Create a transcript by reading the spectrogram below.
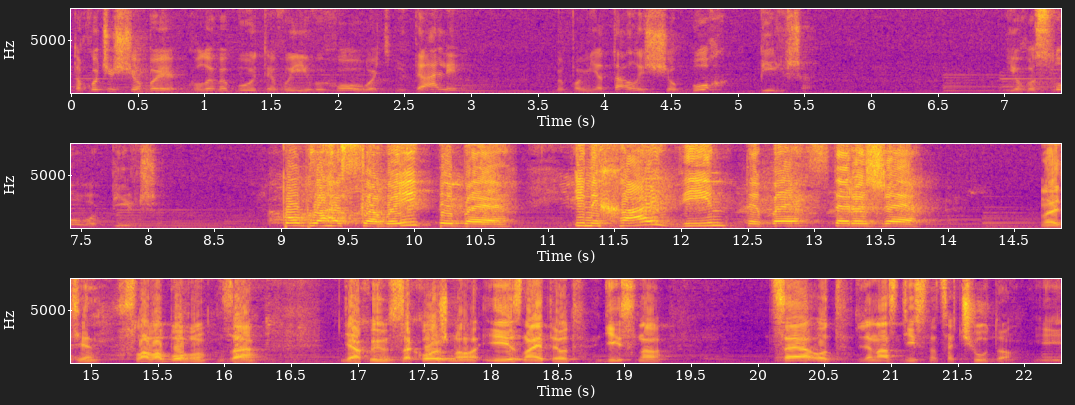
То хочу, щоб коли ви будете ви її виховувати і далі, ви пам'ятали, що Бог більше. Його слово більше. поблагословить тебе, і нехай він тебе стереже. Знаєте, слава Богу, за дякую за кожного. І знаєте, от дійсно, це от для нас дійсно це чудо. І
